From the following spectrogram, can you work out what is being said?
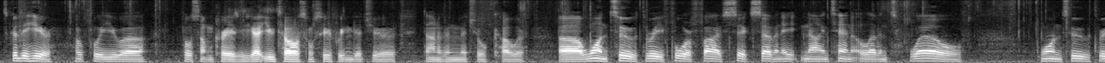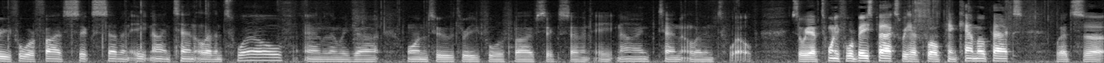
It's good to hear. Hopefully you uh, pull something crazy. You got Utah, so we'll see if we can get you Donovan Mitchell color. Uh, 1, 2, 3, 4, 5, 6, 7, 8, 9, 10, 11, 12. 1, 2, 3, 4, 5, 6, 7, 8, 9, 10, 11, 12. And then we got 1, 2, 3, 4, 5, 6, 7, 8, 9, 10, 11, 12. So we have 24 base packs. We have 12 pink camo packs. Let's uh,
